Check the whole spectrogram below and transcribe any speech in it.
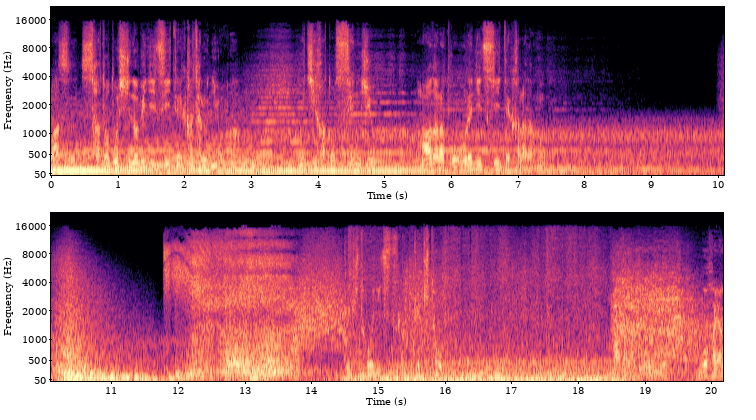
まず里と忍びについて語るには内派と千住マダラと俺についてからだの。激闘に続く激闘。はや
